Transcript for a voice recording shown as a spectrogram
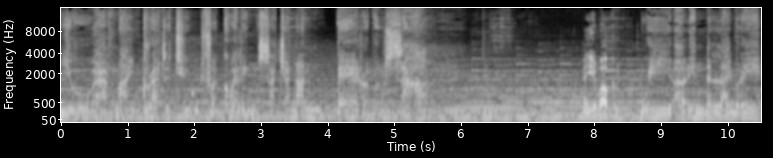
You have my gratitude for quelling such an unbearable sound. Hey, you're welcome. We are in the library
